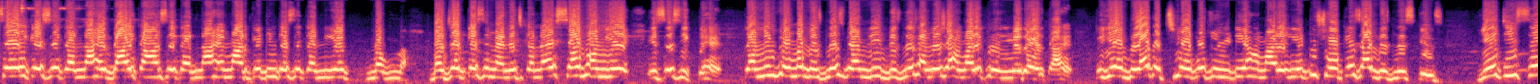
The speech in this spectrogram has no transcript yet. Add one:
sell कैसे करना है बाय कहाँ से करना है मार्केटिंग कैसे करनी है बजट कैसे मैनेज करना है सब हम ये इससे सीखते हैं। Coming from a business family business हमेशा हमारे खून में दौड़ता है। तो ये बहुत अच्छी अपॉर्चुनिटी है हमारे लिए to showcase our business skills ये चीज़ से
